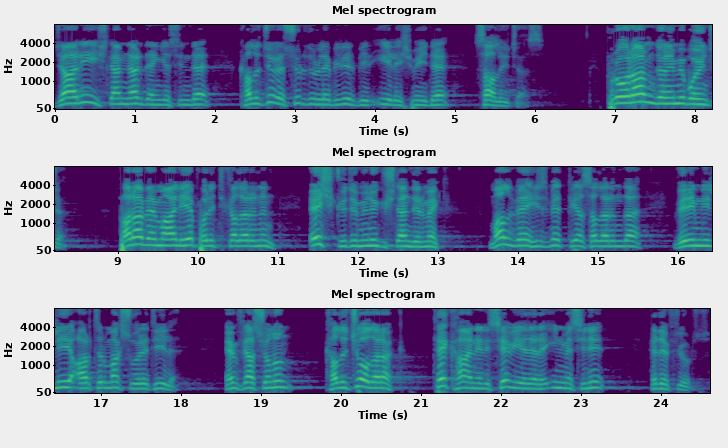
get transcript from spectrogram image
cari işlemler dengesinde kalıcı ve sürdürülebilir bir iyileşmeyi de sağlayacağız. Program dönemi boyunca para ve maliye politikalarının eş güdümünü güçlendirmek, mal ve hizmet piyasalarında verimliliği artırmak suretiyle enflasyonun kalıcı olarak tek haneli seviyelere inmesini hedefliyoruz.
